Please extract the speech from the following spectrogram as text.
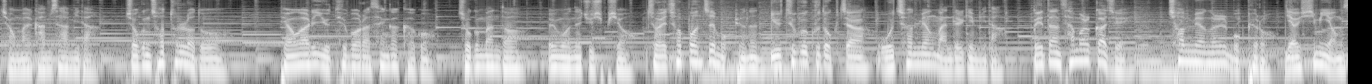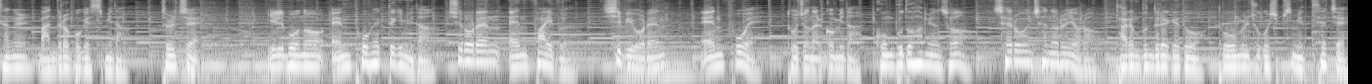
정말 감사합니다. 조금 서툴러도 병아리 유튜버라 생각하고 조금만 더 응원해 주십시오. 저의 첫 번째 목표는 유튜브 구독자 5,000명 만들기입니다. 일단 3월까지 1,000명을 목표로 열심히 영상을 만들어 보겠습니다. 둘째, 일본어 N4 획득입니다. 7월엔 N5, 12월엔 N4에 도전할 겁니다. 공부도 하면서 새로운 채널을 열어 다른 분들에게도 도움을 주고 싶습니다. 셋째,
